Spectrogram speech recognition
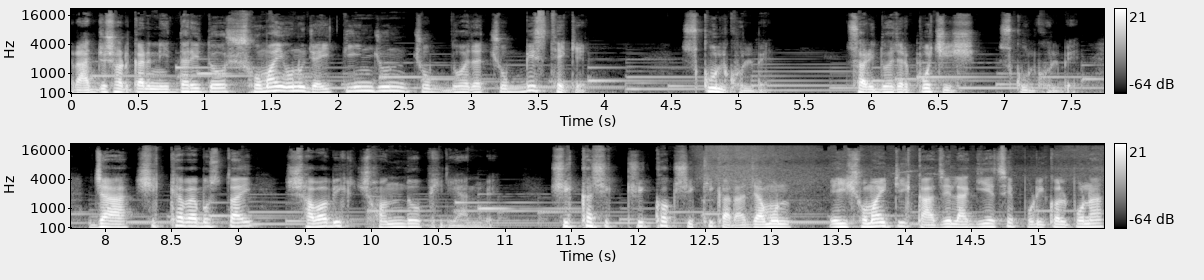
রাজ্য সরকারের নির্ধারিত সময় অনুযায়ী তিন জুন দু হাজার চব্বিশ থেকে স্কুল খুলবে। সরি দু হাজার পঁচিশ স্কুল খুলবে, যা শিক্ষা ব্যবস্থায় স্বাভাবিক ছন্দ ফিরিয়ে আনবে। শিক্ষা শিক্ষক শিক্ষিকারা যেমন এই সময়টি কাজে লাগিয়েছে পরিকল্পনা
